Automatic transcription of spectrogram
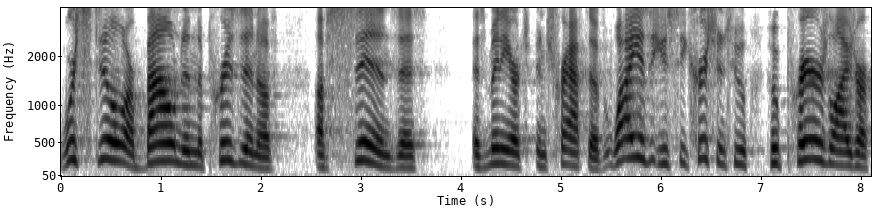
we're still are bound in the prison of, of sins as, as many are entrapped of. Why is it you see Christians who, who prayers lives are,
